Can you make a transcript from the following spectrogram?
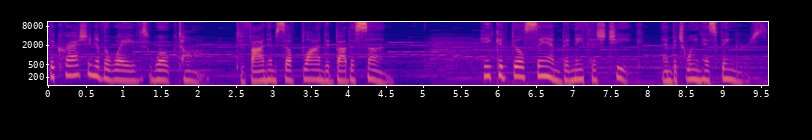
The crashing of the waves woke Tom to find himself blinded by the sun. He could feel sand beneath his cheek and between his fingers.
